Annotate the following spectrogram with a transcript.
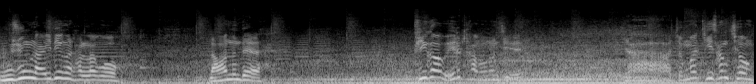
우중 라이딩을 하려고 나왔는데 비가 왜 이렇게 안 오는지 야 정말 기상청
